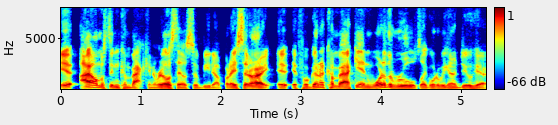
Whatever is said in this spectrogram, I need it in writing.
it, I almost didn't come back into real estate. I was so beat up, but I said, all right, i- if we're gonna come back in, what are the rules? Like, what are we gonna do here?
